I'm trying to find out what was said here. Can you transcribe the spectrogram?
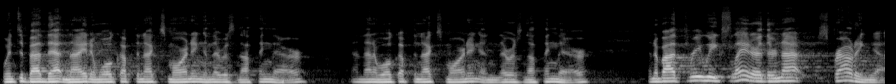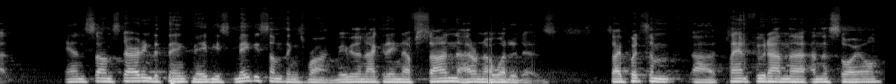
went to bed that night and woke up the next morning, and there was nothing there. And then I woke up the next morning, and there was nothing there. And about three weeks later, they're not sprouting yet. And so I'm starting to think maybe maybe something's wrong. Maybe they're not getting enough sun. I don't know what it is. So I put some uh, plant food on the on the soil.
